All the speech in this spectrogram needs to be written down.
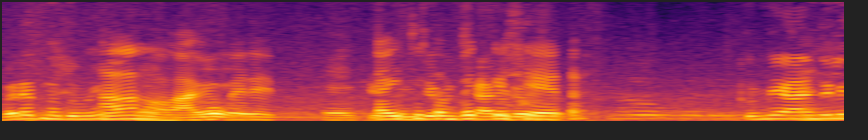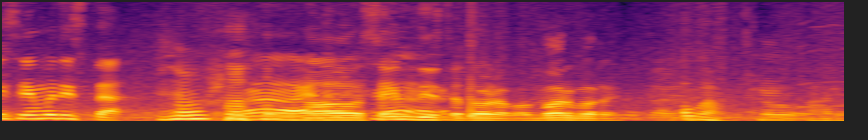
बरेच ना तुम्ही? हा हो बरे ताईची तब्येत कशी आहे. आता तुम्ही अंजली सेम दिसता. हो. सेम दिसतं थोडं बरोबर आहे हो का? अरे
